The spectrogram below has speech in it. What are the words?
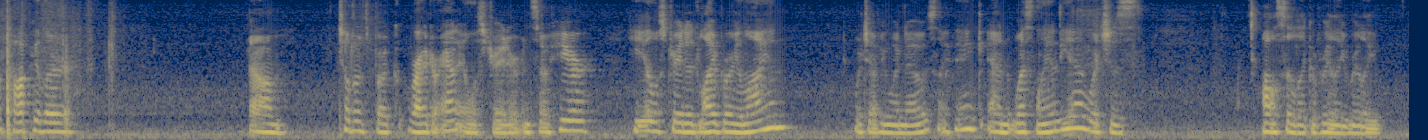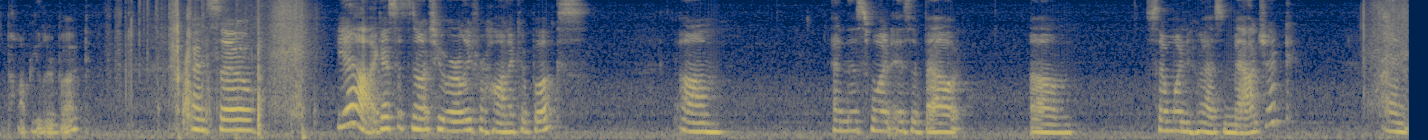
a popular um, children's book writer and illustrator. And so here he illustrated Library Lion, which everyone knows, I think, and Weslandia, which is also like a really, really popular book. And so, yeah, I guess it's not too early for Hanukkah books. Um, and this one is about um, someone who has magic. And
